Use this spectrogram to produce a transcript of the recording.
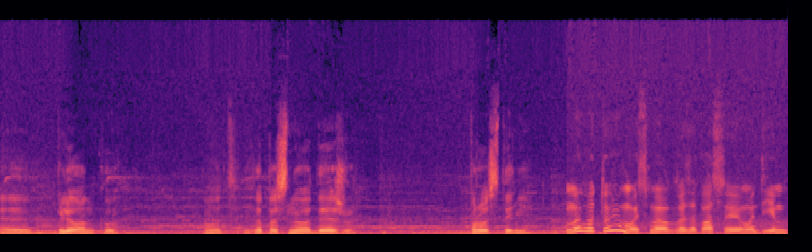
е, пленку, от, запасну одежу, простині. Ми готуємось, ми обезопасуємо дім,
